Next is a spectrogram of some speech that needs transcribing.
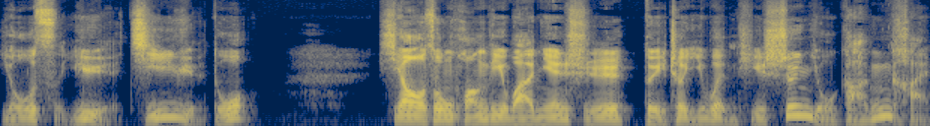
由此越积越多。孝宗皇帝晚年时对这一问题深有感慨，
